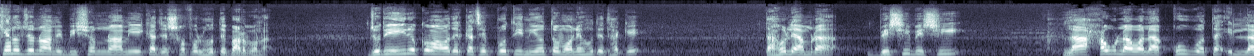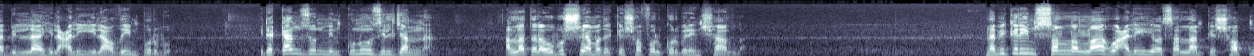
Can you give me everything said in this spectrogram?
কেন যেন আমি বিষণ্ণ, আমি এই কাজে সফল হতে পারব না? যদি এই রকম আমাদের কাছে প্রতিনিয়ত মনে হতে থাকে, তাহলে আমরা বেশি বেশি লা হাউলা ওয়ালা কুওয়াতা ইল্লা বিল্লাহিল আলিল আযীম পড়ব। এটা কানজুন মিন কুনুজিল জান্না আল্লাহ তালা অবশ্যই আমাদেরকে সফল করবেন ইনশাআল্লাহ। নবী করিম সাল্লাহ আলী ওসাল্লামকে স্বপ্ন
